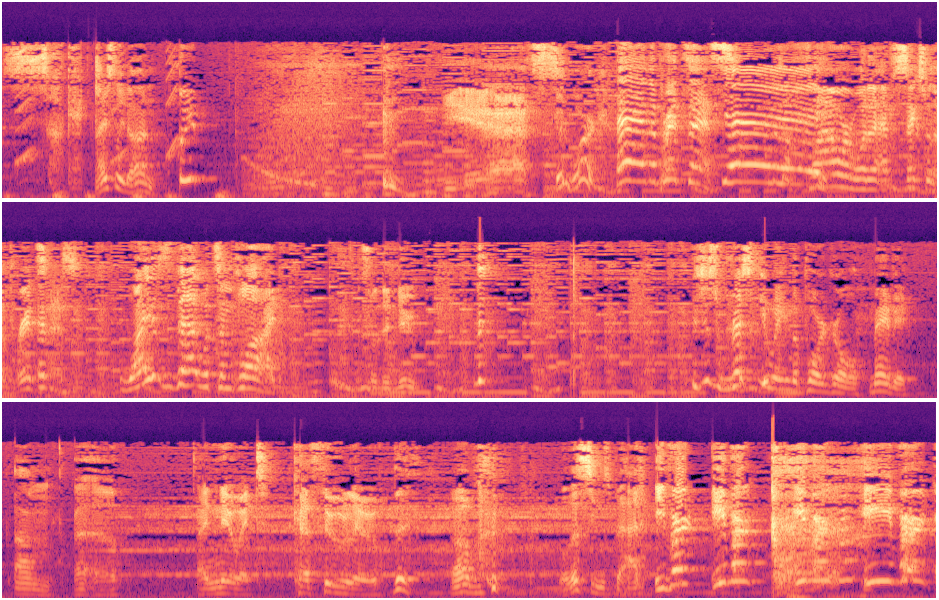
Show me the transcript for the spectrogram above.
suck it. Nicely done. Yes! Good work. Hey, the princess! Yay! A flower would have sex with a princess. Why is that what's implied? For the dude. He's just rescuing the poor girl. Maybe. Um. Uh oh. I knew it. Cthulhu. The, um. Well, this seems bad. Evert! Evert! Evert! Evert!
